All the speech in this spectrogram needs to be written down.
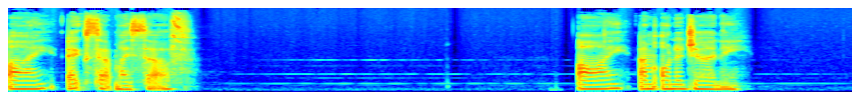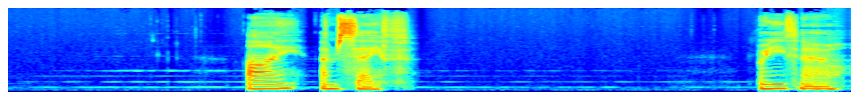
I accept myself. I am on a journey. I am safe. Breathe now.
